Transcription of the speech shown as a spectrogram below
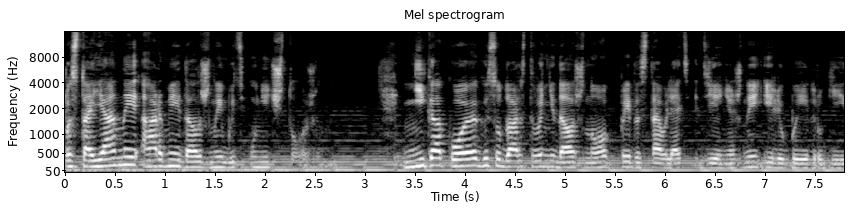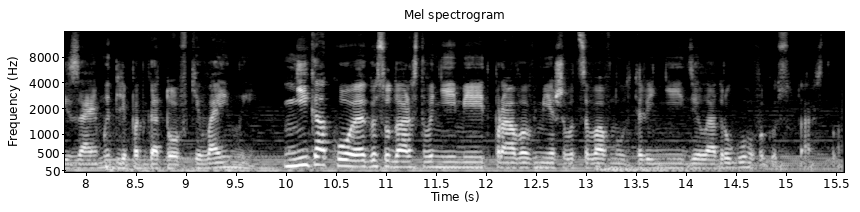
Постоянные армии должны быть уничтожены. Никакое государство не должно предоставлять денежные и любые другие займы для подготовки войны. Никакое государство не имеет права вмешиваться во внутренние дела другого государства.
